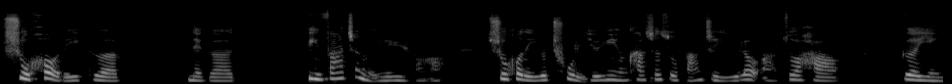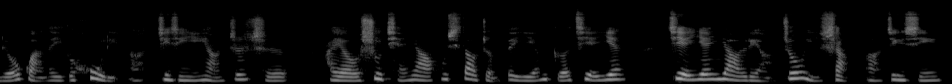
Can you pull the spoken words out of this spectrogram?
术后的一个那个并发症的一个预防啊，术后的一个处理就运用抗生素防止遗漏啊，做好各引流管的一个护理啊，进行营养支持，还有术前要呼吸道准备，严格戒烟，戒烟要两周以上啊，进行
